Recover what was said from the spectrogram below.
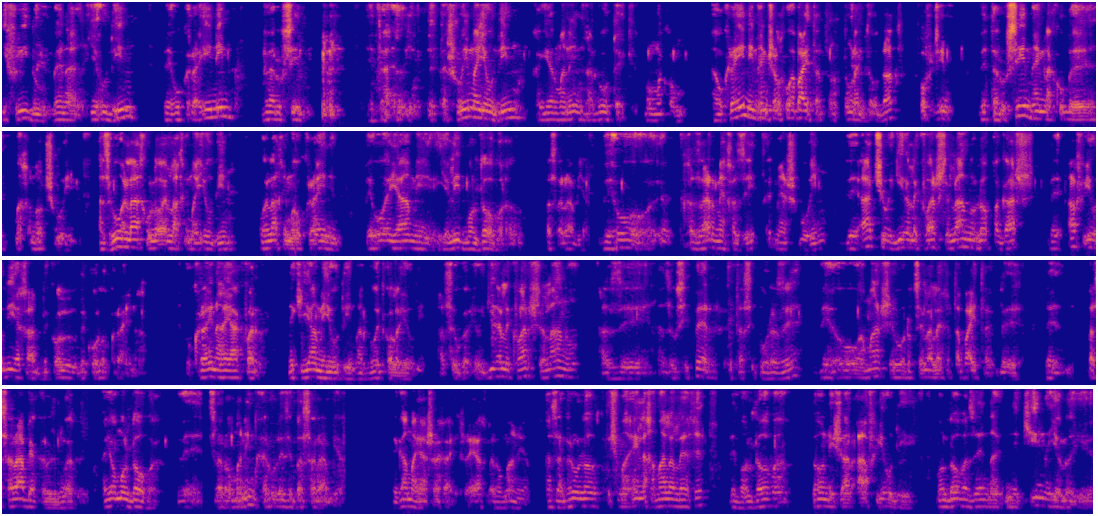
הפרידו בין היהודים ואוקראינים והרוסים. את, את השבויים היהודים, הגרמנים הרגו במקום. האוקראינים הם שלחו הביתה, נתנו להם תעודת חופשים, ואת הרוסים הם לקחו במחנות שבויים. אז הוא הלך, הוא לא הלך עם היהודים, הוא הלך עם האוקראינים, והוא היה מיליד מולדובה, בסרביה, והוא חזר מהחזית, מהשבויים, ועד שהוא הגיע לכפר שלנו לא פגש באף יהודי אחד בכל, בכל אוקראינה. אוקראינה היה כבר נקייה מיהודים, הרגו את כל היהודים. אז הוא, הוא הגיע לכפר שלנו, אז, אז הוא סיפר את הסיפור הזה, והוא אמר שהוא רוצה ללכת הביתה לבסרביה, קראו לזה, היום מולדובה, ואצל הרומנים קראו לזה בסרביה, וגם היה שייך לרומניה. אז אמרו לו, תשמע, אין לך מה ללכת, במולדובה לא נשאר אף יהודי. מולדובה זה נקי מיהודי.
